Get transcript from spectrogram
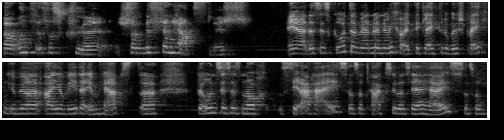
Bei uns ist es kühl, schon ein bisschen herbstlich. Ja, das ist gut. Da werden wir nämlich heute gleich drüber sprechen, über Ayurveda im Herbst. Äh, bei uns ist es noch sehr heiß, also tagsüber sehr heiß. Also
